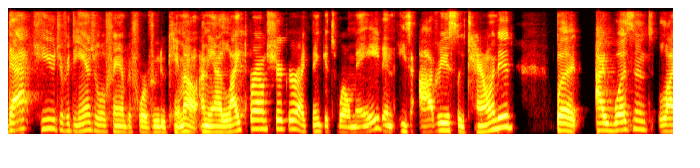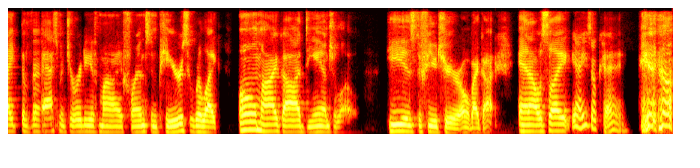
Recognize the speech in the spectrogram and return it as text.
that huge of a D'Angelo fan before Voodoo came out. I mean, I liked Brown Sugar. I think it's well made and he's obviously talented, but I wasn't like the vast majority of my friends and peers who were like, oh my God, D'Angelo. He is the future. Oh my God. And I was like, yeah, he's okay. You know,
